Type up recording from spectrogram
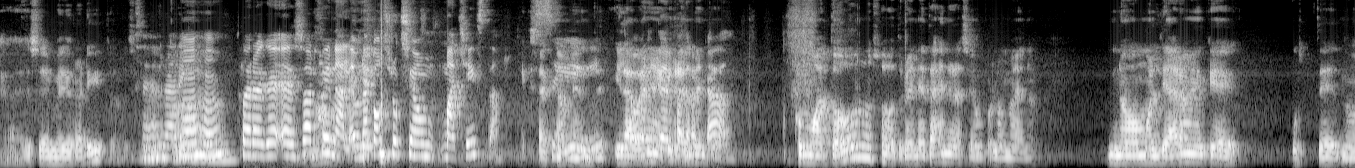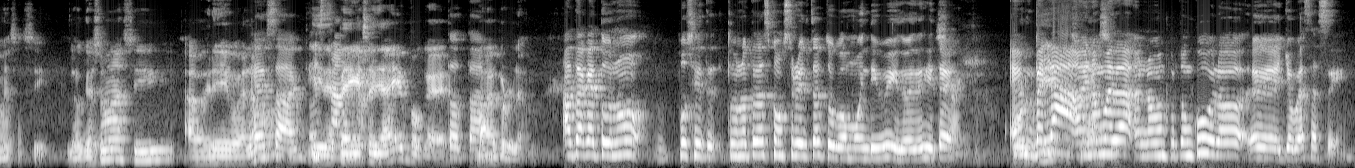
Ya, Ese es medio rarito. Ese es rarito. Ajá. Pero que eso al No, final es una construcción machista. Exactamente. Sí, y la vaina es que realmente, como a todos nosotros, en esta generación por lo menos, nos moldearon en que usted no es así. Lo que son así, averígüelo. Exacto. Y despéguese de ahí porque Total. va a haber problema. Hasta que tú no, pusiste, tú no te desconstruiste tú como individuo y dijiste, Exacto. en ¿Por qué verdad, a mí no me, da, no me importa un culo, eh, yo voy a ser así.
